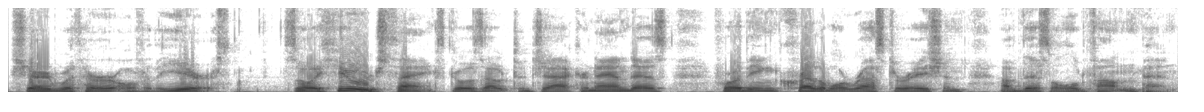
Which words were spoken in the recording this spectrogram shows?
shared with her over the years. So a huge thanks goes out to Jack Hernandez for the incredible restoration of this old fountain pen.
